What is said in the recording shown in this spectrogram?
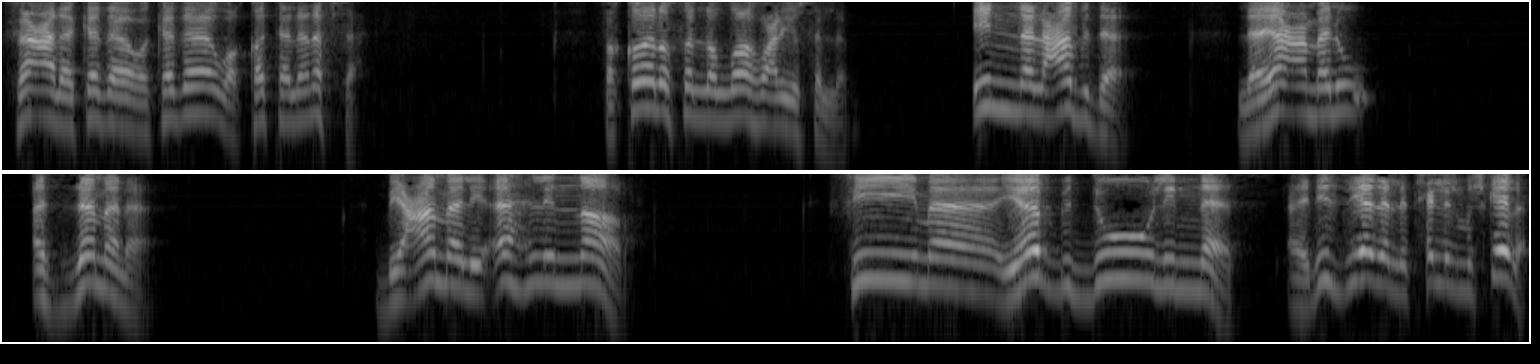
فعل كذا وكذا وقتل نفسه. فقال صلى الله عليه وسلم إن العبد لا يعمل الزمن بعمل أهل النار فيما يبدو للناس. أهي دي الزيادة اللي تحل المشكلة.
